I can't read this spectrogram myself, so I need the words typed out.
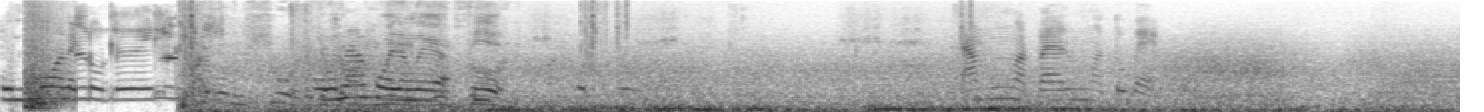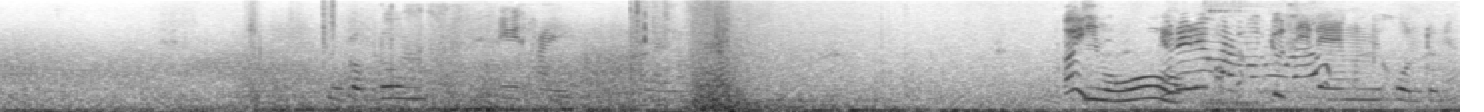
คุณมัวเลย มันหลุดเลยลิ้น I will ensure that โอ้น่ากลัวจังเลยอะพี่ ตามลุงหนวดไปลุงหนวดตัวแบกอยู่ กับลุงที่ไทยอะไรแล้วเฮ้ยกี่โมเดี๋ยวเดี๋ยวเดี๋ยวมันจุดสีแดงมันมีคนตัวเนี้ย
